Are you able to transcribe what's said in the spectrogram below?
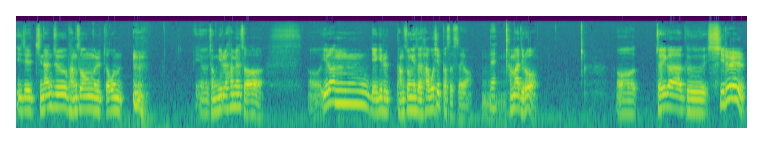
이제 지난주 방송을 조금 어, 정리를 하면서 어, 이런 얘기를 방송에서 하고 싶었었어요. 음, 네. 한마디로 어, 저희가 그 시를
